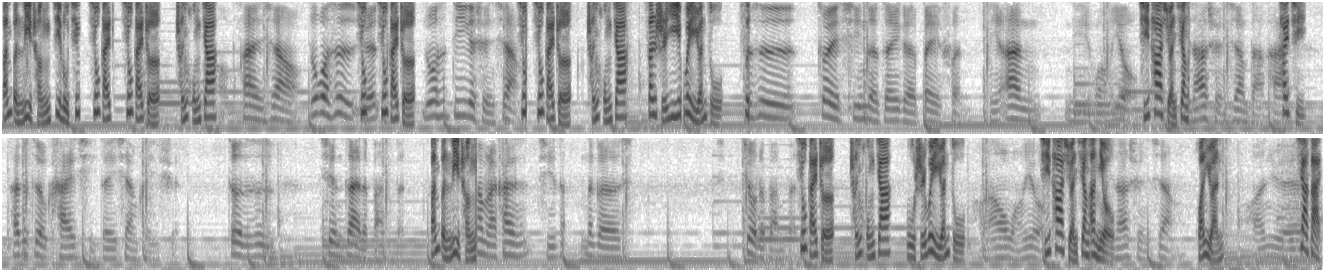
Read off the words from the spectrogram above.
版本历程记录清修改修改者陈红佳看一下哦，如果是修修改者。如果是第一个选项，修修改者陈红佳三十一位元组四。这是最新的这一个备份，你按你往右，其他选项其他选项打开，开启。它就只有开启这一项可以选，这个就是现在的版本。版本历程。那我们来看其他那个旧的版本，修改者陈红佳五十位元组。然后往右，其他选项按钮。其他选项。还原。还原。下载。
